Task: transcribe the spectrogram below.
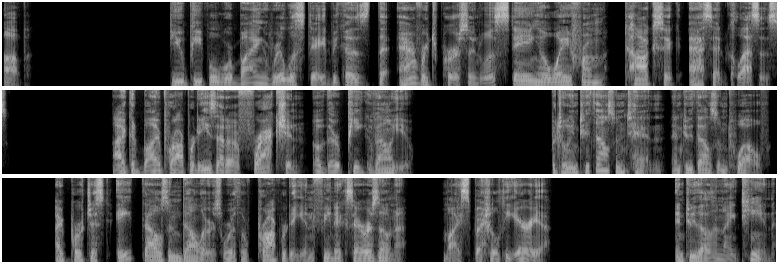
up. Few people were buying real estate because the average person was staying away from toxic asset classes. I could buy properties at a fraction of their peak value. Between 2010 and 2012, I purchased $8,000 worth of property in Phoenix, Arizona, my specialty area. In 2019,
